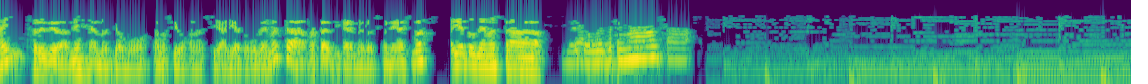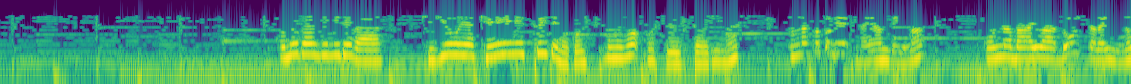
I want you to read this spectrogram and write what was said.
はい、それではね、あの、今日も楽しいお話ありがとうございました。また次回もよろしくお願いします。ありがとうございました。ありがとうございます。この番組では、企業や経営についてのご質問を募集しております。そんなことで悩んでいます。こんな場合はどうしたらいいの？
